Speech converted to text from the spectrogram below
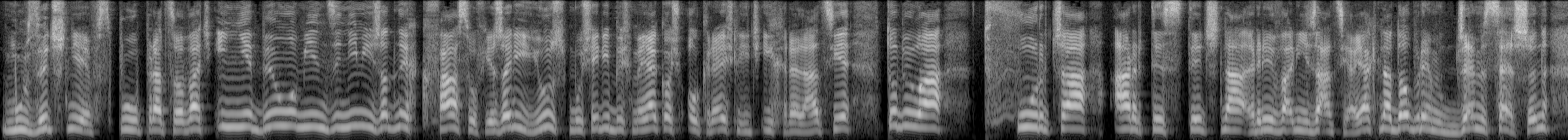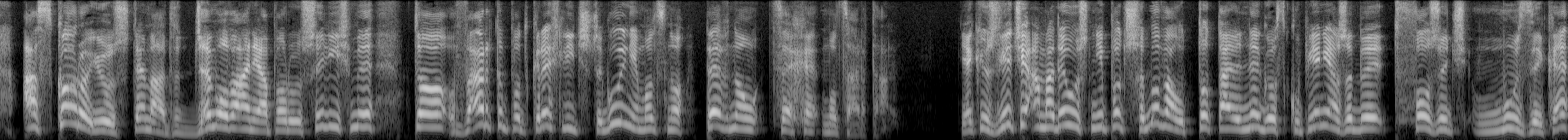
muzycznie współpracować i nie było między nimi żadnych kwasów. Jeżeli już musielibyśmy jakoś określić ich relacje, to była twórcza, artystyczna rywalizacja, jak na dobrym jam session. A skoro już temat jamowania poruszyliśmy, to warto podkreślić szczególnie mocno pewną cechę Mozarta. Jak już wiecie, Amadeusz nie potrzebował totalnego skupienia, żeby tworzyć muzykę,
